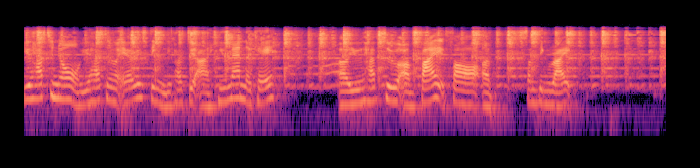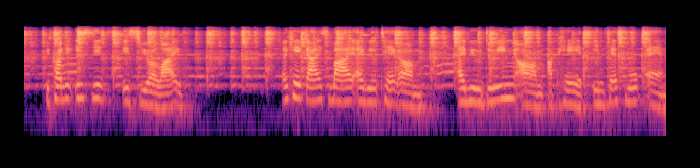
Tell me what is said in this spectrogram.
you have to know you have to know everything because you are human okay? Uh, you have to um, fight for uh, something right? Because it is it is your life. Okay guys bye. I will take um i will doing um a page in facebook and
